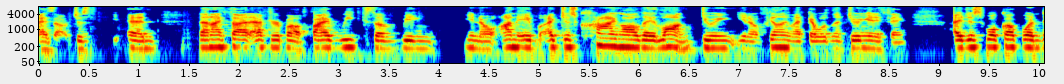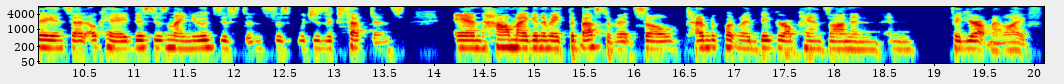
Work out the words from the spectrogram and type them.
eyes out. Just and then I thought after about five weeks of being you know, unable, I just crying all day long, doing, you know, feeling like I wasn't doing anything. I just woke up one day and said, okay, this is my new existence, which is acceptance. And how am I going to make the best of it? So time to put my big girl pants on and, and figure out my life.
